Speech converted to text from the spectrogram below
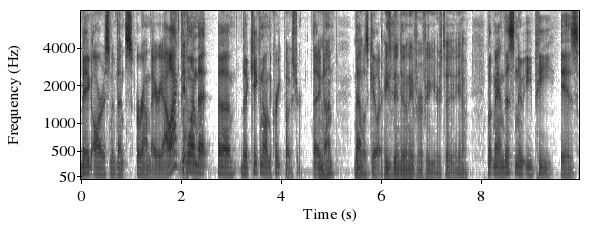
big artists and events around the area. I like the one that uh, the Kicking on the Creek poster that he Mm-hmm. done. That was killer. He's been doing it for a few years too. Yeah. But man, this new EP is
